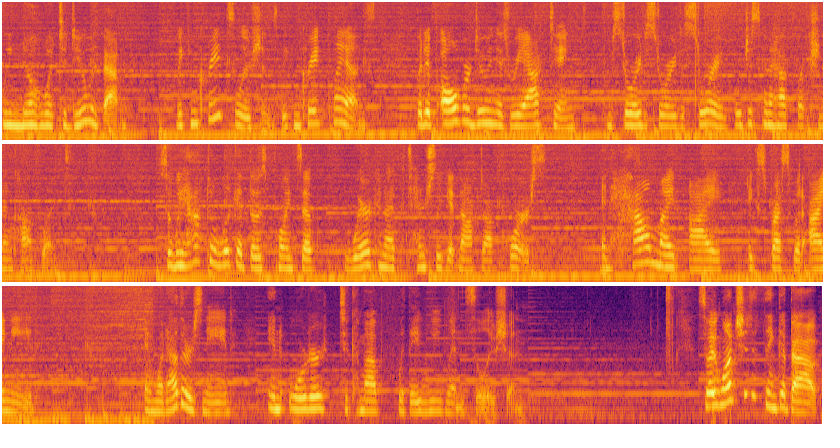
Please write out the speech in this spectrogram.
we know what to do with them. We can create solutions, we can create plans. But if all we're doing is reacting from story to story to story, we're just going to have friction and conflict. So we have to look at those points of where can I potentially get knocked off course and how might I express what I need and what others need in order to come up with a we win solution. So I want you to think about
